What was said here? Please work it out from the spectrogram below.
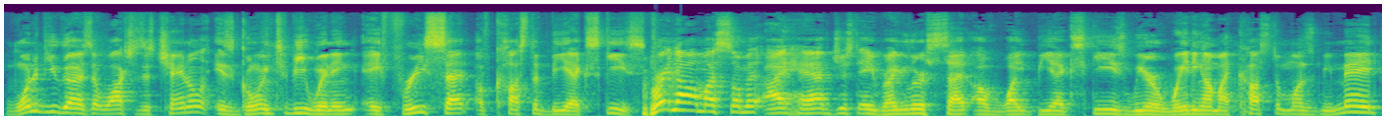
one of you guys that watches this channel is going to be winning a free set of custom BX skis. Right now on my summit, I have just a regular set of white BX skis. We are waiting on my custom ones to be made.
